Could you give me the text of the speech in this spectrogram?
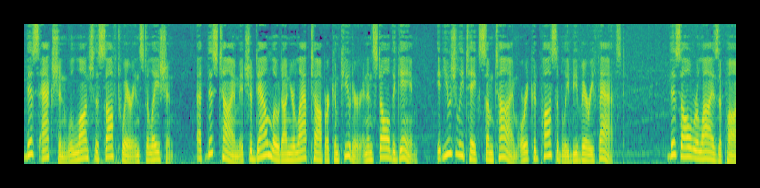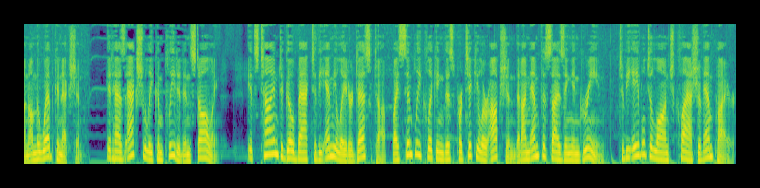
This action will launch the software installation. At this time it should download on your laptop or computer and install the game. It usually takes some time or it could possibly be very fast. This all relies upon on the web connection. It has actually completed installing. It's time to go back to the emulator desktop by simply clicking this particular option that I'm emphasizing in green, to be able to launch Clash of Empire,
